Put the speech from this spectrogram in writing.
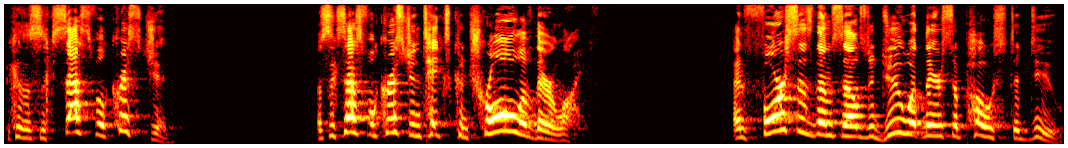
Because a successful Christian, a successful Christian takes control of their life and forces themselves to do what they're supposed to do.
